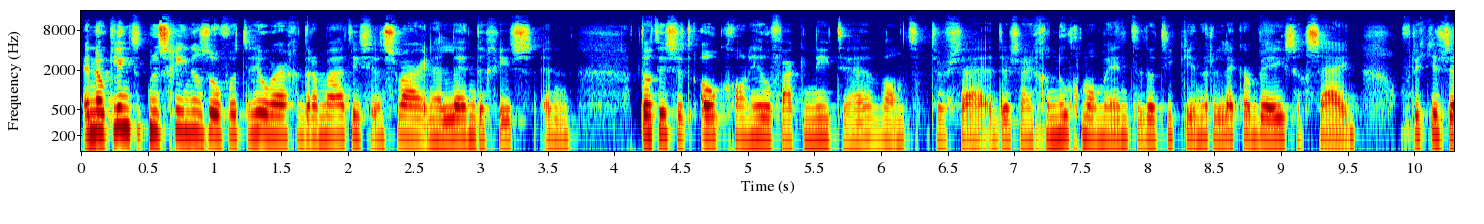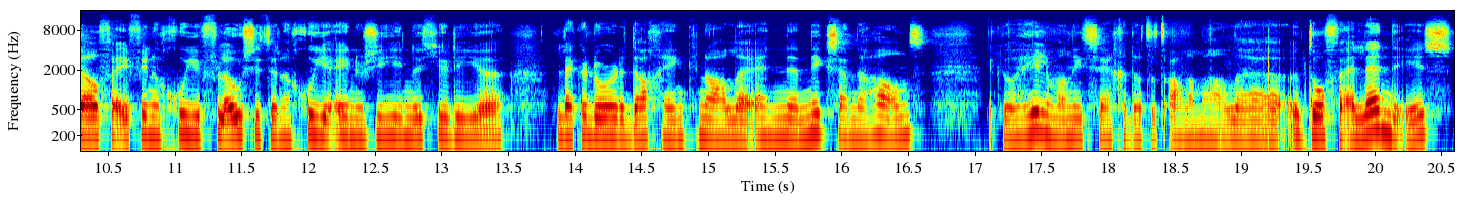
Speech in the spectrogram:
En dan klinkt het misschien alsof het heel erg dramatisch en zwaar en ellendig is. En dat is het ook gewoon heel vaak niet. Hè? Want er zijn, er zijn genoeg momenten dat die kinderen lekker bezig zijn. Of dat je zelf even in een goede flow zit en een goede energie. En dat jullie uh, lekker door de dag heen knallen en uh, niks aan de hand. Ik wil helemaal niet zeggen dat het allemaal uh, doffe ellende is.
